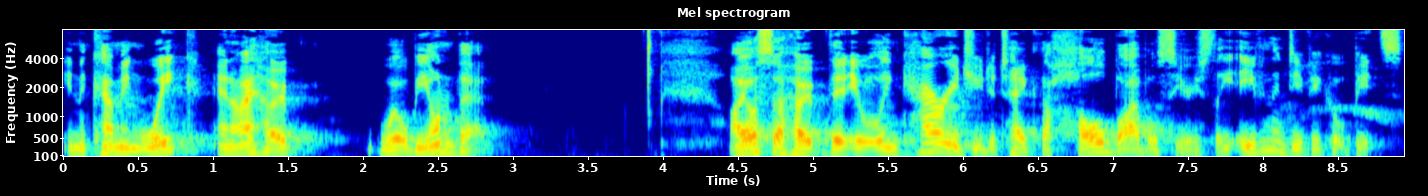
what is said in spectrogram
in the coming week, and I hope well beyond that. I also hope that it will encourage you to take the whole Bible seriously, even the difficult bits,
